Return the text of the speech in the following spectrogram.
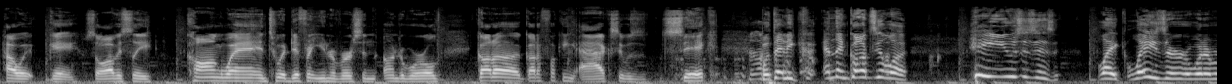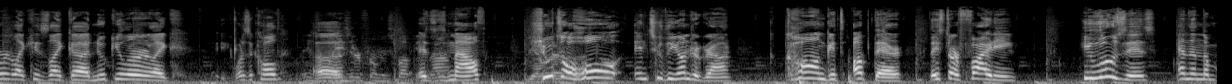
how it gay. So obviously, Kong went into a different universe in Underworld, got a got a fucking axe. It was sick. But then he and then Godzilla, he uses his like laser or whatever, like his like uh, nuclear like what is it called? Uh, from his fucking it's his mouth. shoots a hole into the underground. Kong gets up there. They start fighting. He loses, and then the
